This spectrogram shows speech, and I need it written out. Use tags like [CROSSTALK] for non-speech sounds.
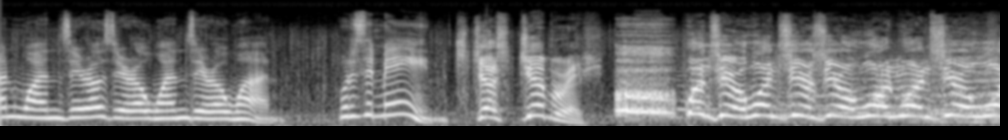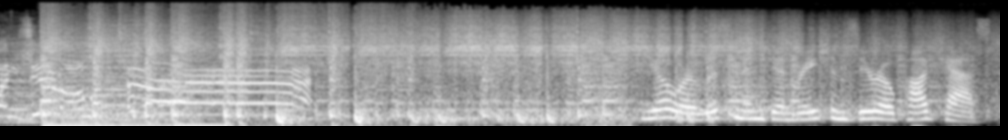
One one zero zero one zero one. What does it mean? It's just gibberish. [GASPS] one zero one zero zero one one zero one zero. You Yo are listening Generation Zero podcast.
